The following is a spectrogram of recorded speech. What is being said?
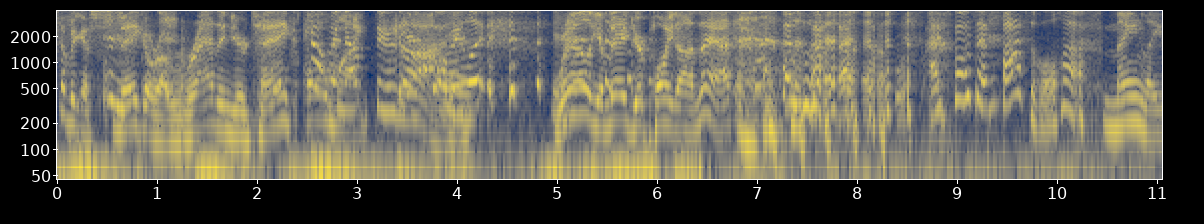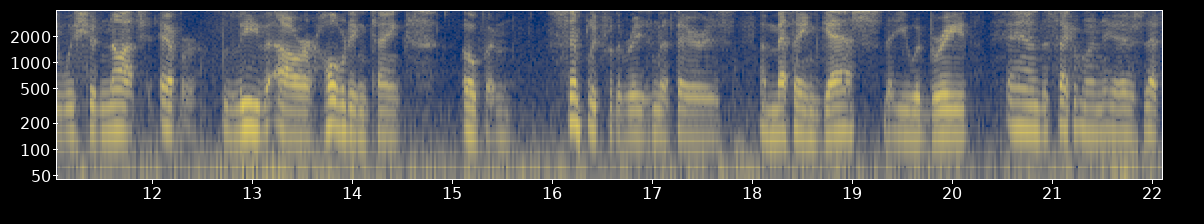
Having a snake or a rat in your tank. oh coming my up through god. the toilet. Well, you made your point on that. I suppose that's possible, huh? Mainly, we should not ever leave our holding tanks open simply for the reason that there is a methane gas that you would breathe. And the second one is that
